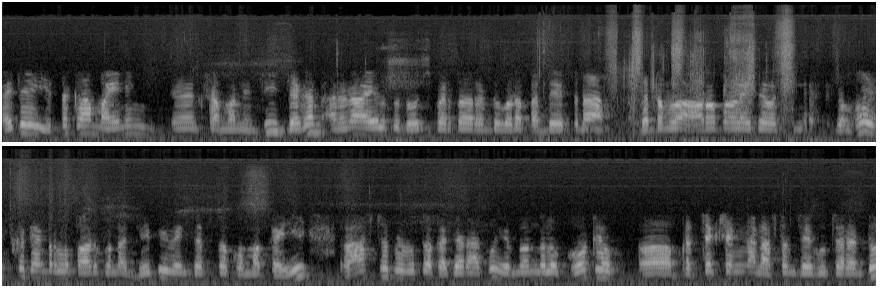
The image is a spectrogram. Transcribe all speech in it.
అయితే ఇసుక మైనింగ్ సంబంధించి జగన్ అనునాయులకు దోచి పెడతారంటూ కూడా పెద్ద ఎత్తున గతంలో ఆరోపణలు అయితే వచ్చిన నేపథ్యంలో ఇసుక టెండర్లు పాడుకున్న జేపీ వెంచర్స్తో కుమ్మక్కయ్యి రాష్ట్ర ప్రభుత్వ ఖజానాకు ఎనిమిది వందల కోట్లు ప్రత్యక్షంగా నష్టం చేకూర్చారంటూ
